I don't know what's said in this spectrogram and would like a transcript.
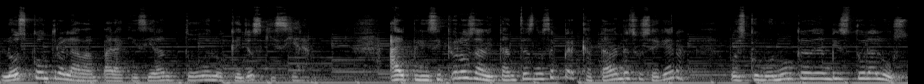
los controlaban para que hicieran todo lo que ellos quisieran. Al principio los habitantes no se percataban de su ceguera, pues como nunca habían visto la luz,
